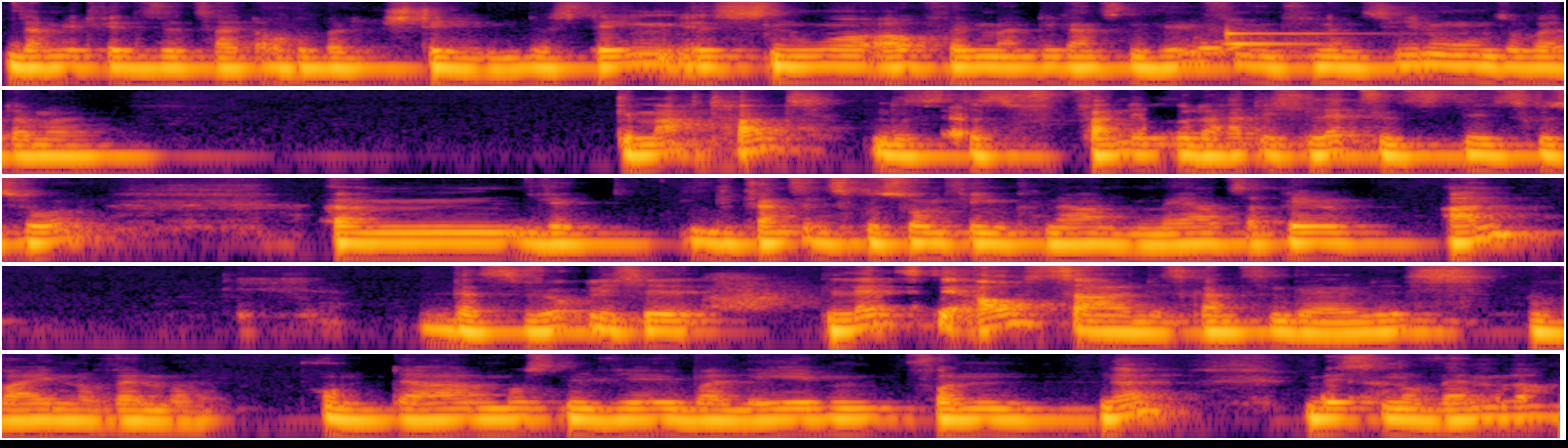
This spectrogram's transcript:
damit wir diese Zeit auch überstehen. Das Ding ist nur, auch wenn man die ganzen Hilfen und Finanzierungen und so weiter mal gemacht hat, das, ja. das fand ich, oder hatte ich letztens die Diskussion, Ähm, wir, die ganze Diskussion fing im März, April an. Das wirkliche letzte Auszahlen des ganzen Geldes war im November. Und da mussten wir überleben von ne, bis November.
